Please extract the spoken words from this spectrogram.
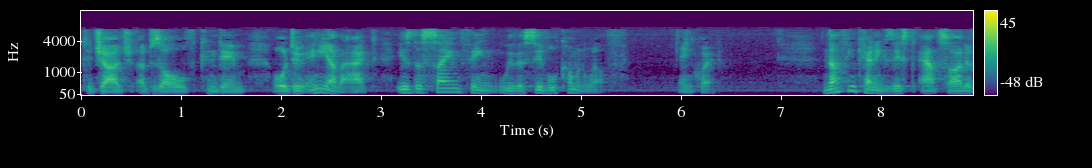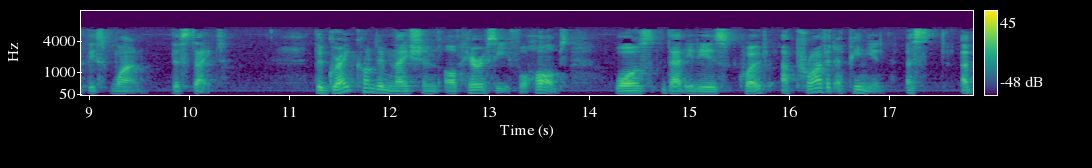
to judge, absolve, condemn, or do any other act, is the same thing with a civil commonwealth. Nothing can exist outside of this one, the state. The great condemnation of heresy for Hobbes was that it is, quote, a private opinion, a, a,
